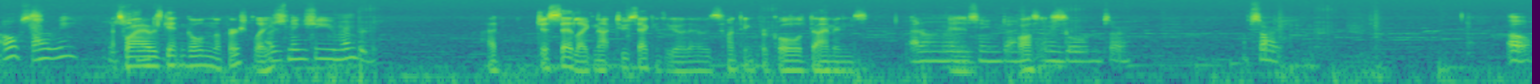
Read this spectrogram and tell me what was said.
Oh, sorry. That's why I was getting gold in the first place. I was just making sure you remembered. I just said like not two seconds ago that I was hunting for gold, diamonds. I don't remember you saying diamond. I mean gold. I'm sorry. I'm sorry. Oh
